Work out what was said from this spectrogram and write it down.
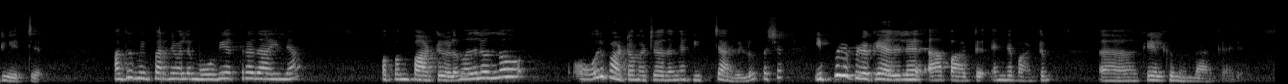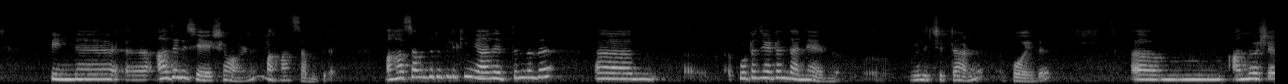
ഡ്യുവറ്റ്. അതും ഈ പറഞ്ഞ പോലെ മൂവി അത്ര ഇതായില്ല. ഒപ്പം പാട്ടുകളും. അതിലൊന്നോ ഒരു പാട്ടോ മറ്റോ അതങ്ങ് ഹിറ്റാകുള്ളൂ പക്ഷെ ഇപ്പോഴിപ്പോഴൊക്കെ അതിൽ ആ പാട്ട് എന്റെ പാട്ടും കേൾക്കുന്നുണ്ട് ആൾക്കാർ പിന്നെ അതിന് ശേഷമാണ് മഹാസമുദ്രം. മഹാസമുദ്രത്തിലേക്ക് ഞാൻ എത്തുന്നത് കൂട്ടഞ്ചേട്ടൻ തന്നെയായിരുന്നു വിളിച്ചിട്ടാണ് പോയത്. അന്ന് പക്ഷേ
